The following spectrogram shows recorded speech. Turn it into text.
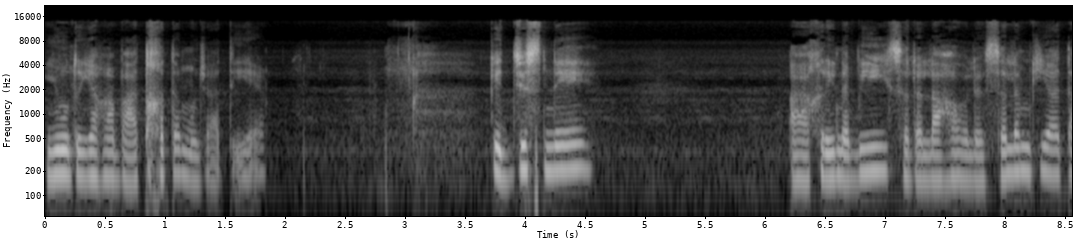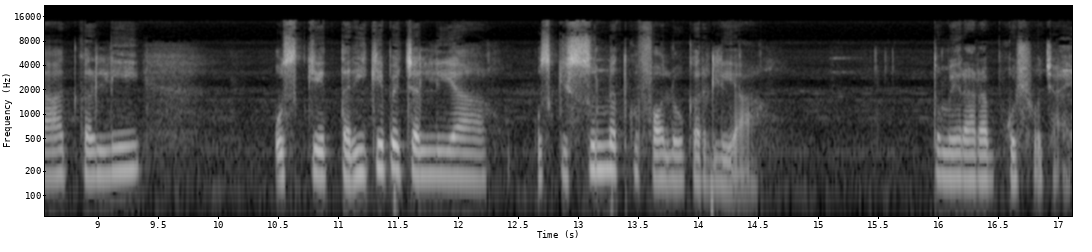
یوں تو یہاں بات ختم ہو جاتی ہے کہ جس نے آخری نبی صلی اللہ علیہ وسلم کی اطاعت کر لی، اس کے طریقے پہ چل لیا، اس کی سنت کو فالو کر لیا۔ تو میرا رب خوش ہو جائے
